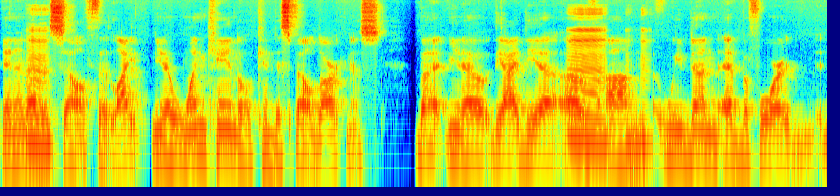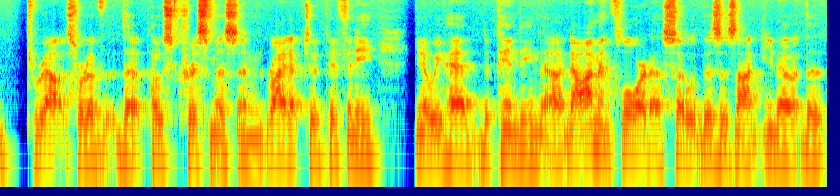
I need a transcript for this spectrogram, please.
in and mm. of itself, that light, you know, one candle can dispel darkness but you know the idea of mm, um, mm-hmm. we've done it before throughout sort of the post christmas and right up to epiphany you know, we've had depending. Uh, now I'm in Florida, so this is not, you know, the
